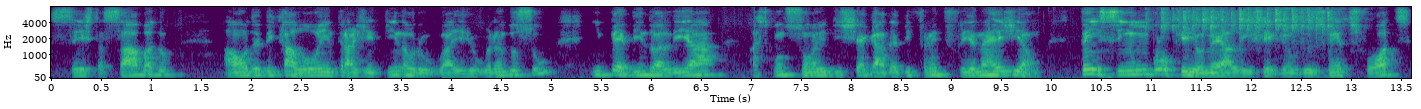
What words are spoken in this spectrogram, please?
sexta, sábado, a onda de calor entre Argentina, Uruguai e Rio Grande do Sul, impedindo ali a, as condições de chegada de frente fria na região. Tem sim um bloqueio, né? Ali chegando dos ventos fortes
